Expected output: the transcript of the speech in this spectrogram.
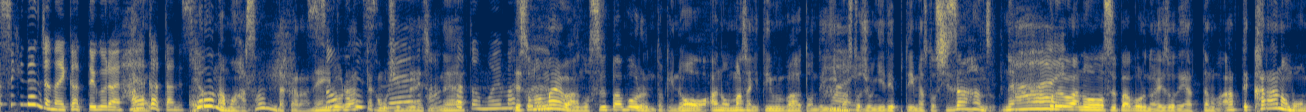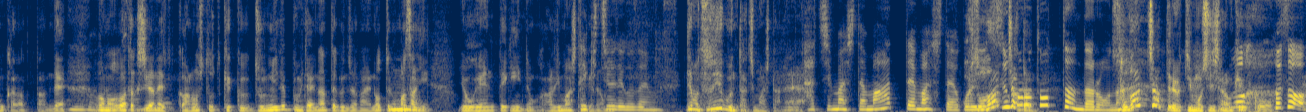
すぎなんじゃないかってぐらい早かったんですよ。コロナも挟んだからね。いろいろあったかもしれないですよね。あったと思います。でその前はあのスーパーボールの時のあのまさにティム・バートンで言いますと、はい。ジョニー・デップで言いますとシザーハンズ。ね、はい。これをあのスーパーボールの映像でやったのがあってからの文化だったんで、あの私がねあの人結局ジョニー・デップみたいになっていくんじゃないのっていうのがまさに予言的にというのがありましたけどでございます。でも随分経ちましたね。立ちました。待ってましたよ。これいつ頃撮ったんだろうな。育っちゃってるよティモシー・シャラメも結構 うそう。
